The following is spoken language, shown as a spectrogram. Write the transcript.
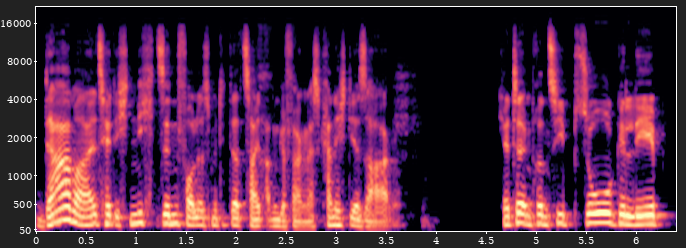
damals hätte ich nichts Sinnvolles mit dieser Zeit angefangen, das kann ich dir sagen. Ich hätte im Prinzip so gelebt,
